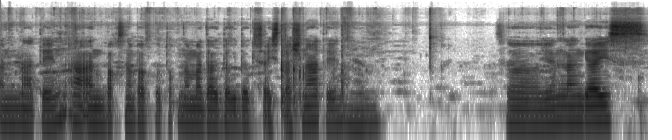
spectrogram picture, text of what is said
ano natin, a-unbox ng paputok na madadagdag sa stash natin. Yan. So, yan lang guys.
